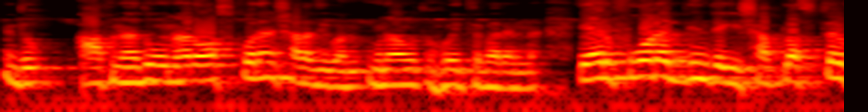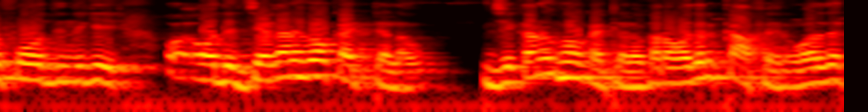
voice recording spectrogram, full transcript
কিন্তু আপনারা তো ওনার রস করেন সারা জীবন ওনার মতো হইতে পারেন না। এর পরের দিন থেকে সাপ্লাস্তের পরের দিন থেকে ওদের যেখানে ভাও কাটতে লাও যেখানে ভাও কাটতে লাও কারণ ওদের কাফের ওদের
